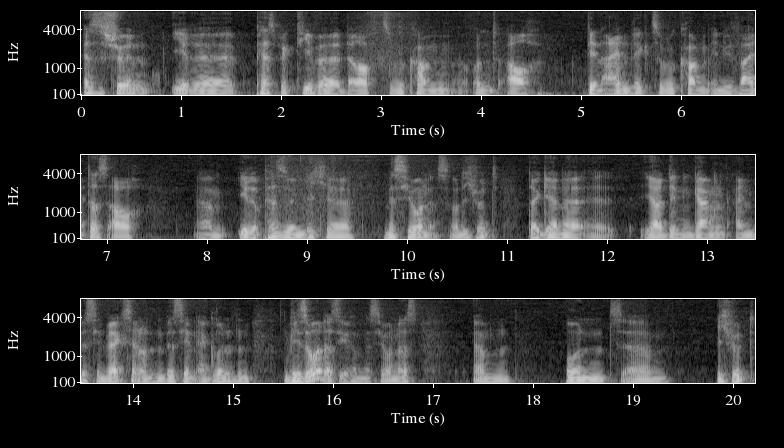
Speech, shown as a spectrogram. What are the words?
Es ist schön, Ihre Perspektive darauf zu bekommen und auch den Einblick zu bekommen, inwieweit das auch ähm, Ihre persönliche Mission ist. Und ich würde da gerne äh, ja den Gang ein bisschen wechseln und ein bisschen ergründen, wieso das Ihre Mission ist. Ähm, und ähm, ich würde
